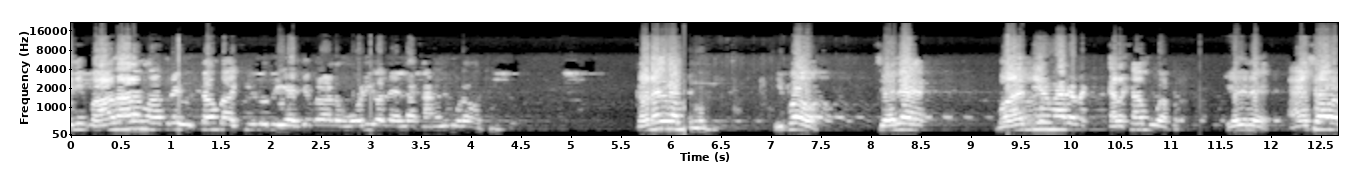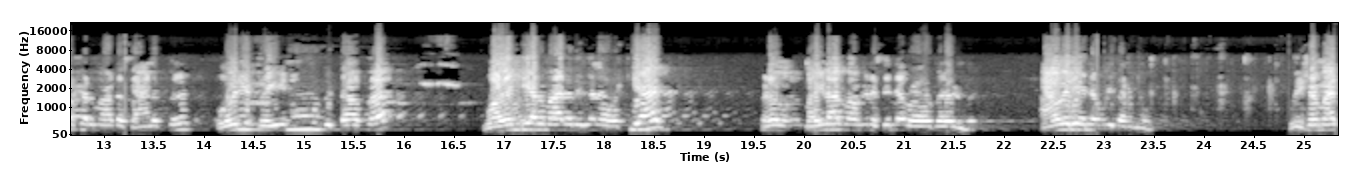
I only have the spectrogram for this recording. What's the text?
ഇനി പാതാളം മാത്രമേ വിൽക്കാൻ ബാക്കിയുള്ളൂ എന്ന് വിചാരിച്ചപ്പോഴാണ് മോഡി വന്ന എല്ലാ കടലും കൂടെ നോക്കി കടൽ കണ്ടു. ഇപ്പോ ചില വാളണ്ടിയർമാരെ കറക്കാൻ പോവാത്ത ഏതിന് ആശാ വർക്കർമാരുടെ സ്ഥാനത്ത് ഒരു ട്രെയിനിങ്ങും കിട്ടാത്ത വളണ്ടിയർമാരെ നിങ്ങൾ ഇറക്കിയാൽ ഇവിടെ മഹിളാ കോൺഗ്രസിന്റെ പ്രവർത്തകരുണ്ട്. അവർ തന്നെ പോയി തടഞ്ഞു. പുരുഷന്മാർ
